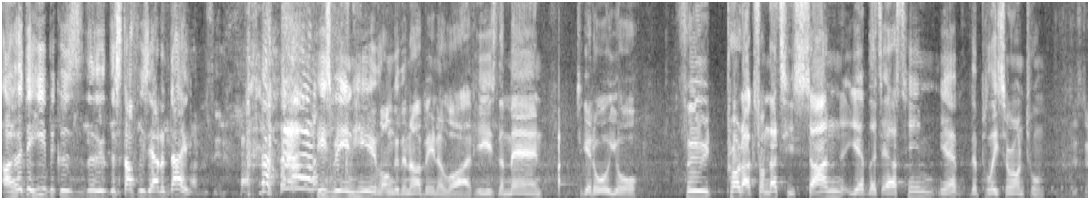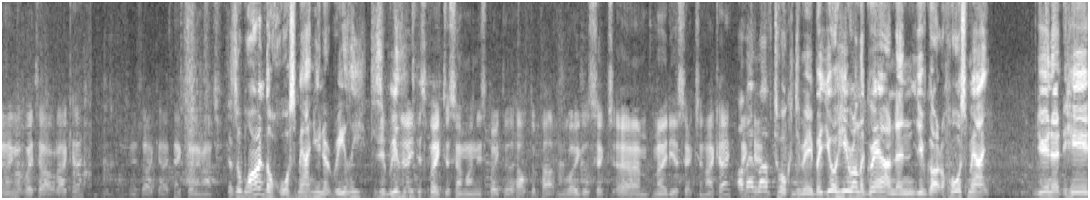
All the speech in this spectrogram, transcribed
I heard they're here because the, the stuff is out of date. He's been here longer than I've been alive. He is the man to get all your food products from. That's his son. Yep, let's oust him. Yep, the police are on to him. Just doing what we're told, okay? It's okay, thanks very much. Does it warrant the horse mount unit, really? Does it If you really? need to speak to someone, you speak to the health department legal section, um, media section, okay? Oh, Thank they you. love talking to me, but you're here on the ground and you've got a horse mount unit here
